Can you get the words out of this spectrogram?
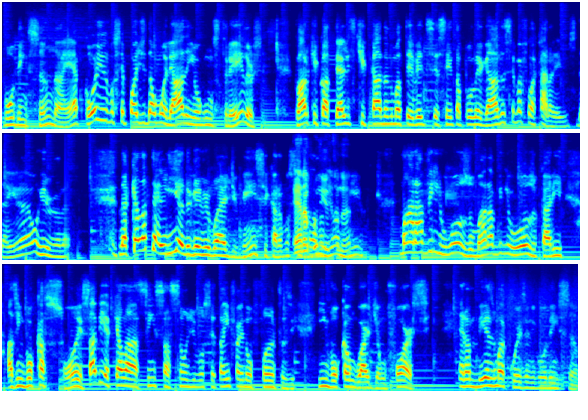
Golden Sun na época, hoje você pode dar uma olhada em alguns trailers. Claro que com a tela esticada numa TV de 60 polegadas, você vai falar, cara, isso daí é horrível, né? Naquela telinha do Game Boy Advance, cara, você Era falava, bonito, né? Amigo, maravilhoso, maravilhoso, cara. E as invocações, sabe aquela sensação de você estar tá em Final Fantasy e invocar um Guardian Force? Era a mesma coisa no Golden Sun.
